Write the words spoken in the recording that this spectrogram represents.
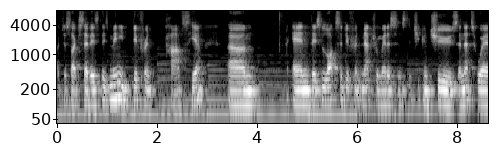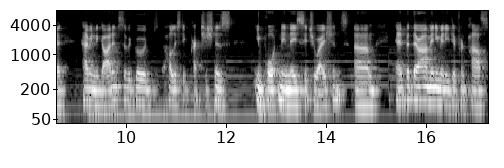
I'd just like to say there's, there's many different paths here. Um, and there's lots of different natural medicines that you can choose. And that's where having the guidance of a good holistic practitioner is important in these situations. Um, and, but there are many, many different paths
